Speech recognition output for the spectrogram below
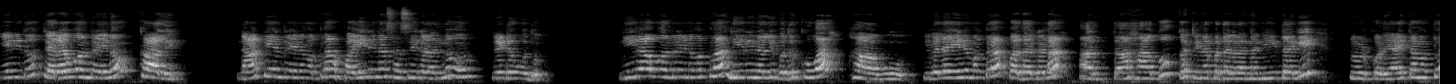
ಏನಿದು? ತೆರವು ಅಂದ್ರೆ ಏನು? ಖಾಲಿ. ನಾಟಿ ಅಂದ್ರೆ ಏನು ಮಕ್ಕಳ? ಪೈರಿನ ಸಸಿಗಳನ್ನು ನೆಡುವುದು. ನೀರಾವು ಅಂದ್ರೆ ಏನು ಮಕ್ಕಳ? ನೀರಿನಲ್ಲಿ ಬದುಕುವ ಹಾವು. ಇವೆಲ್ಲ ಏನು ಮಕ್ಕಳ? ಪದಗಳ ಅರ್ಥ. ಹಾಗೂ ಕಠಿಣ ಪದಗಳನ್ನ ನೀಟಾಗಿ ನೋಡ್ಕೊಳ್ಳಿ. ಆಯ್ತಾ ಮಕ್ಕಳ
